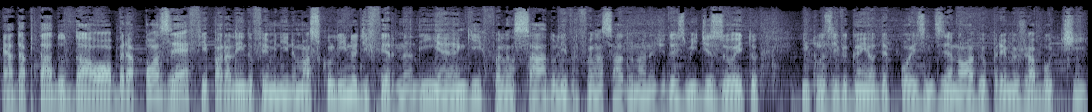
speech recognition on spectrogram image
É adaptado da obra Pós-F para além do feminino e masculino de Fernanda Yang. Foi lançado, o livro foi lançado no ano de 2018, inclusive ganhou depois em 19 o prêmio Jabuti.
